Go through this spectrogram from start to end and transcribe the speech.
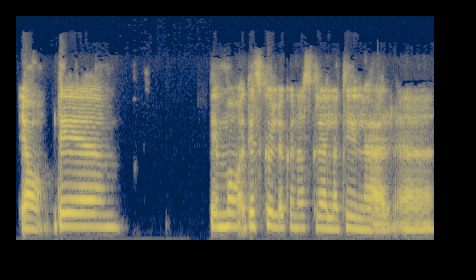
ja, det, det, det, skulle kunna skrälla till här. Eh,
